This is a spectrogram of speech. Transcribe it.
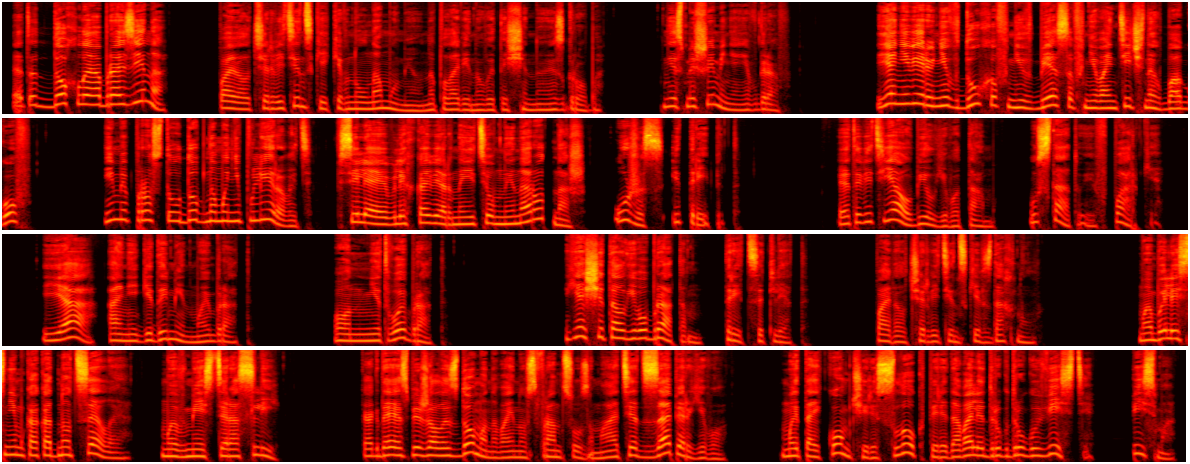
«Этот дохлая абразина?» Павел Черветинский кивнул на мумию, наполовину вытащенную из гроба. «Не смеши меня, Евграф. Я не верю ни в духов, ни в бесов, ни в античных богов. Ими просто удобно манипулировать, вселяя в легковерный и темный народ наш ужас и трепет. Это ведь я убил его там, у статуи, в парке. Я, а не Гедемин, мой брат. Он не твой брат?» Я считал его братом 30 лет. Павел Черветинский вздохнул. Мы были с ним как одно целое, мы вместе росли. Когда я сбежал из дома на войну с французом, а отец запер его, мы тайком через слуг передавали друг другу вести, письма.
